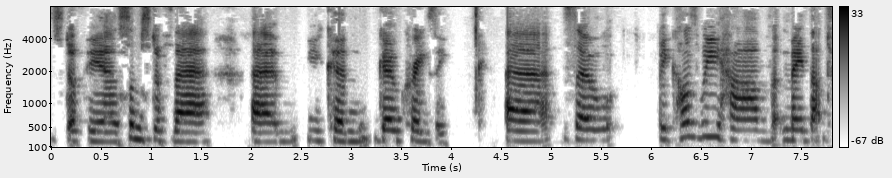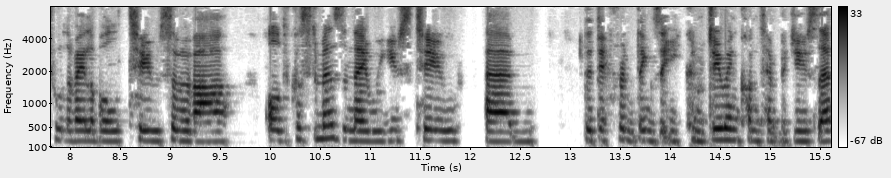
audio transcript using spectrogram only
stuff here, some stuff there, um, you can go crazy. Uh, so because we have made that tool available to some of our older customers and they were used to um, the different things that you can do in content producer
